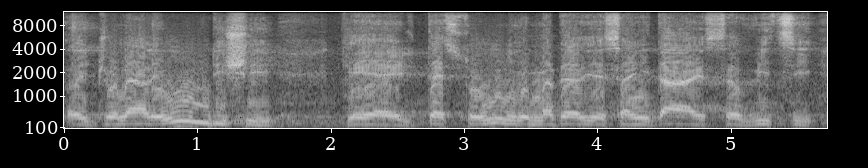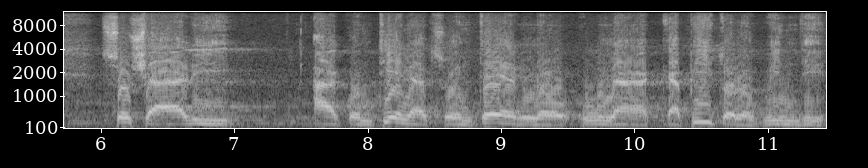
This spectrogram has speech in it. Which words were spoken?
regionale 11, che è il testo unico in materia di sanità e servizi sociali, ha, contiene al suo interno un capitolo, quindi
